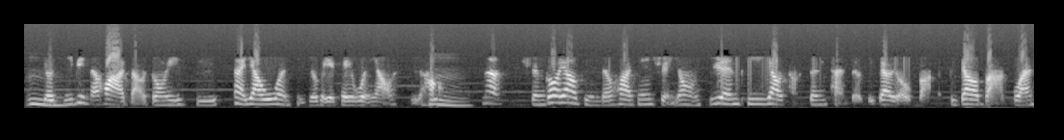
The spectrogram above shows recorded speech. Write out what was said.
嗯、有疾病的话找中医师，那药物问题就也可以问药师哈。嗯、那选购药品的话，先选用 GMP 药厂生产的，比较有把比较把关。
